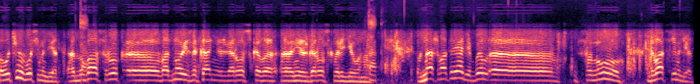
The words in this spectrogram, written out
Получил 8 лет. Отбывал так. срок в одной из ИК Нижегородского, Нижегородского региона. Так. В нашем отряде был э, ну, 27 лет,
